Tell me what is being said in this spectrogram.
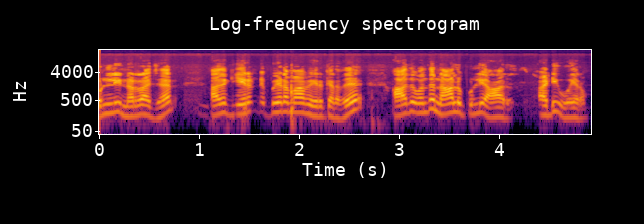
ஒன்லி நடராஜர். அதுக்கு இரண்டு பீடமாக இருக்கிறது. அது வந்து நாலு புள்ளி ஆறு அடி உயரம்.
